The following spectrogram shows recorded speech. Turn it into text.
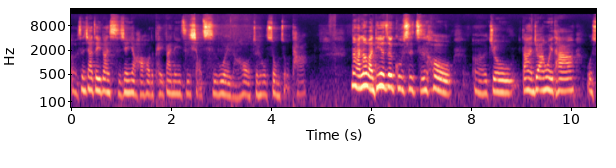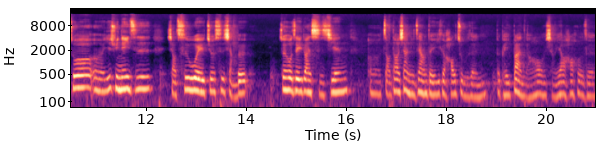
呃剩下这一段时间要好好的陪伴那一只小刺猬，然后最后送走它。那韩老板听了这个故事之后。呃，就当然就安慰他，我说，呃，也许那一只小刺猬就是想的，最后这一段时间，呃，找到像你这样的一个好主人的陪伴，然后想要好好的，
